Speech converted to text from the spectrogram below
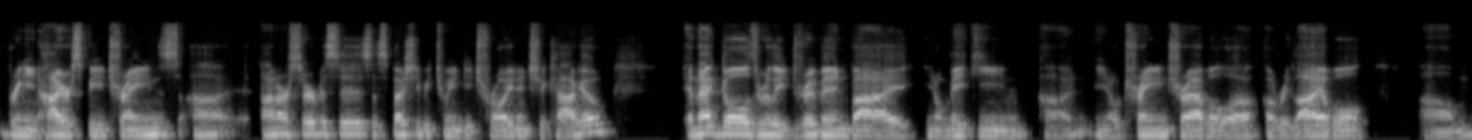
bringing higher speed trains uh, on our services, especially between Detroit and Chicago. And that goal is really driven by, you know, making, uh, you know, train travel a, a reliable, um,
